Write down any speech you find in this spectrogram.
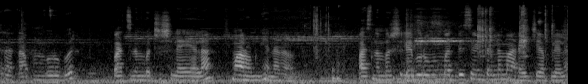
तर आता आपण बरोबर पाच नंबरची शिलाई याला मारून घेणार आहोत. पाच नंबर शिलाई बरोबर मध्य सेंटरला मारायची आपल्याला.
